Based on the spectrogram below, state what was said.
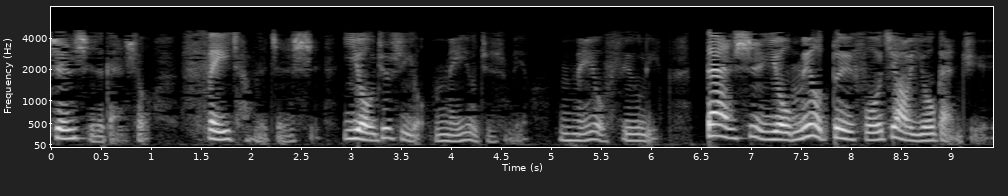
真实的感受非常的真实，有就是有，没有就是没有，没有 feeling，但是有没有对佛教有感觉，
